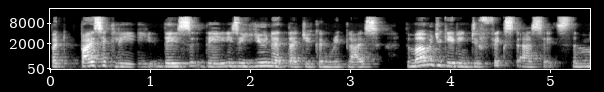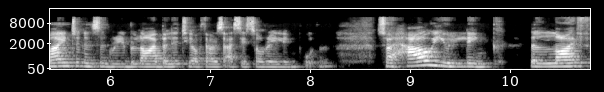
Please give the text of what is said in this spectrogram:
but basically there's there is a unit that you can replace the moment you get into fixed assets, the maintenance and reliability of those assets are really important. So, how you link the life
